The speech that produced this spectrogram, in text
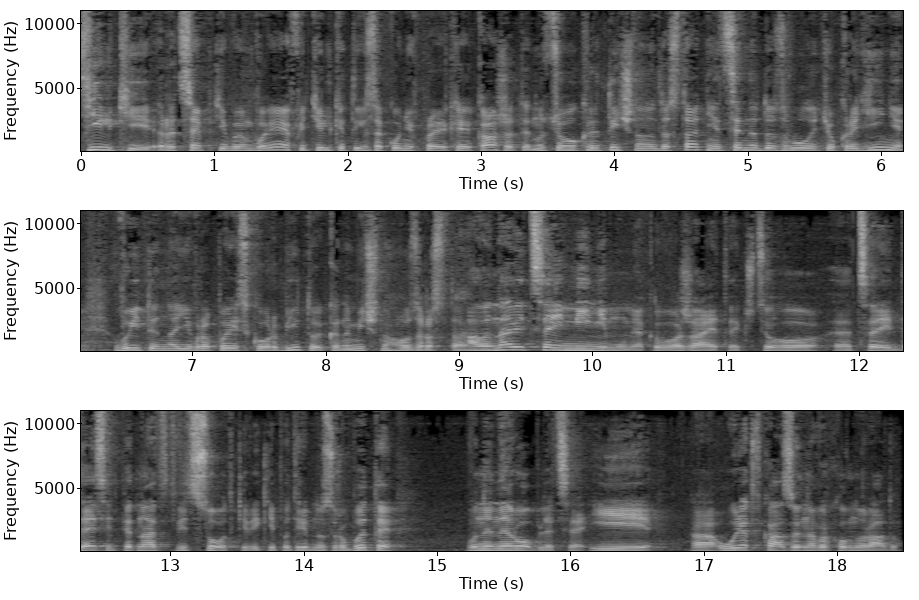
тільки рецептів МВФ, і тільки тих законів, про які кажете, ну цього критично недостатньо. Це не дозволить Україні вийти на європейську орбіту економічного зростання. Але навіть цей мінімум, як ви вважаєте, якщо цього е, цей 10-15%, які потрібно зробити, вони не робляться, і е, уряд вказує на Верховну Раду.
